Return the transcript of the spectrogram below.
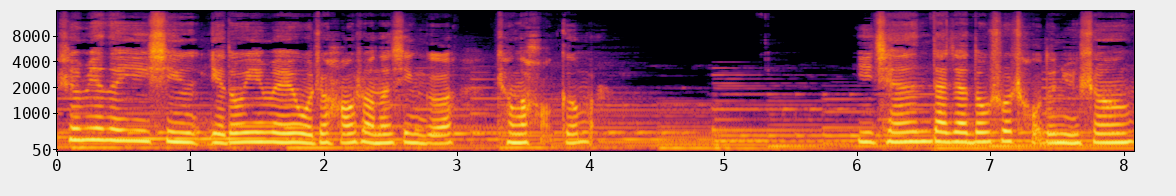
身边的异性也都因为我这豪爽的性格成了好哥们儿。以前大家都说丑的女生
